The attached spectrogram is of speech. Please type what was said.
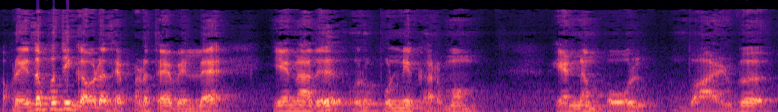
அப்புறம் எதை பற்றியும் பட தேவையில்லை. ஏன்னா அது ஒரு புண்ணிய கர்மம். எண்ணம் போல் வாழ்வு.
